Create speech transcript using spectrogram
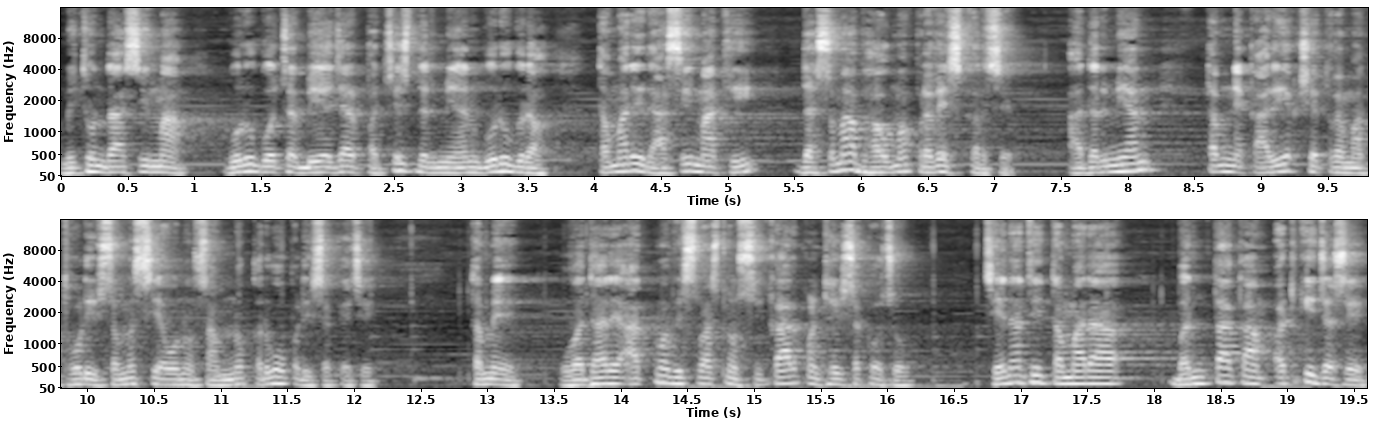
મિથુન રાશિમાં ગુરુ ગોચર બે હજાર પચીસ દરમિયાન ગુરુ ગ્રહ તમારી રાશિમાંથી દસમા ભાવમાં પ્રવેશ કરશે. આ દરમિયાન તમને કાર્યક્ષેત્રમાં થોડી સમસ્યાઓનો સામનો કરવો પડી શકે છે. તમે વધારે આત્મવિશ્વાસનો શિકાર પણ થઈ શકો છો. જેનાથી તમારા બનતા કામ અટકી જશે.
